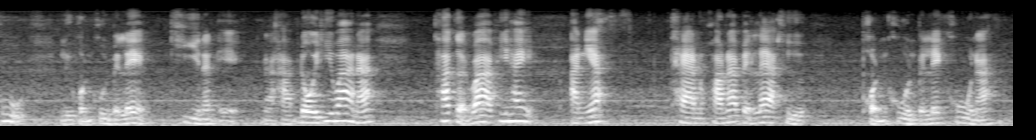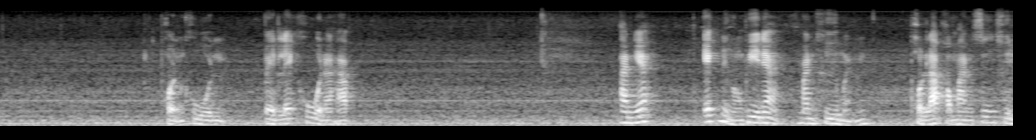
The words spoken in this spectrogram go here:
คู่ หรือผลคูณเป็นเลขคี่นั่นเองนะครับ โดยที่ว่านะ ถ้าเกิดว่าพี่ให้อันเนี้ยแทนความน่าเป็นแรกคือผลคูณเป็นเลขคู่นะ ผลคูณเป็นเลขคู่นะครับ อันเนี้ย x 1ของพี่เนี่ยมันคือเหมือนผลลัพธ์ของมันซึ่งคือ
